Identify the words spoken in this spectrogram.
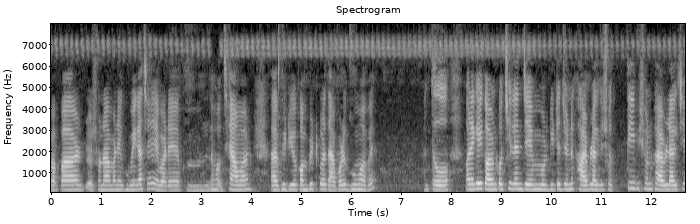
পাপার সোনা মানে ঘুমে গেছে, এবারে হচ্ছে আমার ভিডিও কমপ্লিট করে তারপরে ঘুম হবে। তো অনেকেই কমেন্ট করছিলেন যে মুরগিটার জন্য খারাপ লাগছে সত্যি। সত্যিই ভীষণ খারাপ লাগছে।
